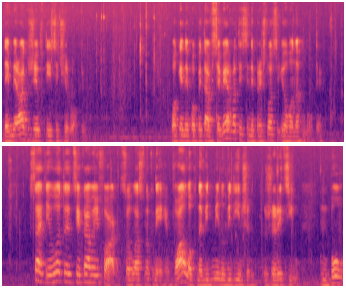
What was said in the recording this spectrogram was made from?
де Мірак жив тисячі років. Поки не попитався вирватися, не прийшлося його нагнути. Кстати, от цікавий факт, согласно книги. Валок, на відміну від інших жреців, був,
